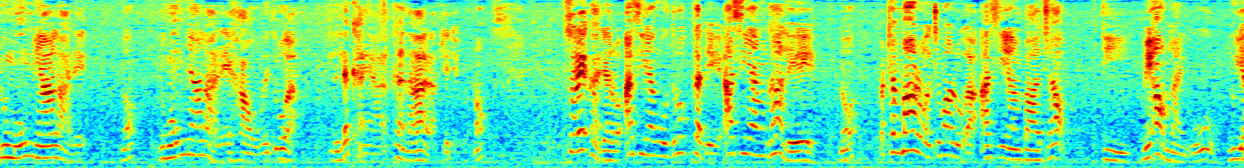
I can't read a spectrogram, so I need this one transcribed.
လူမုံများလာတဲ့နော်လူမုံများလာတဲ့ဟာကိုပဲသူကလက်ခံရခံစားရတာဖြစ်တယ်ပေါ့နော်ဆိုတဲ့အခါကျတော့အာဆီယံကိုသူတို့ကတ်တယ်အာဆီယံကလည်းနော်ပထမတော့ကျမတို့ကအာဆီယံဘာကြောင့်ဒီမင်းအောင်လိုင်ကိုလူရ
